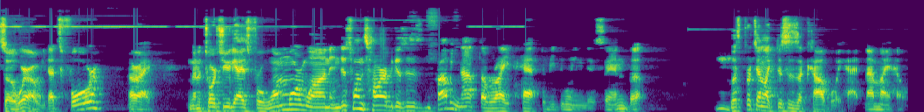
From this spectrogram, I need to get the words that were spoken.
So where are we? That's four? All right. I'm going to torture you guys for one more one. And this one's hard because this is probably not the right hat to be doing this in, but mm. let's pretend like this is a cowboy hat. That might help.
